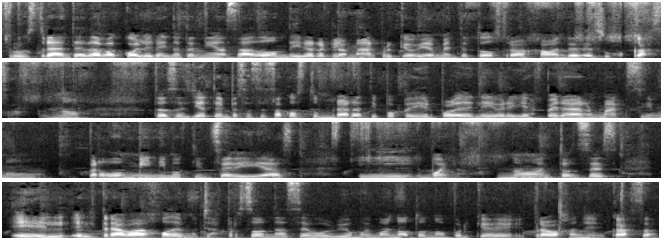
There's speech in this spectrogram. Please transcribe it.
frustrante, daba cólera y no tenías a dónde ir a reclamar porque obviamente todos trabajaban desde sus casas, ¿no? Entonces ya te empezaste a acostumbrar a tipo pedir por el libre y esperar máximo, perdón, mínimo 15 días y bueno, ¿no? Entonces el, el trabajo de muchas personas se volvió muy monótono porque trabajan en casa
